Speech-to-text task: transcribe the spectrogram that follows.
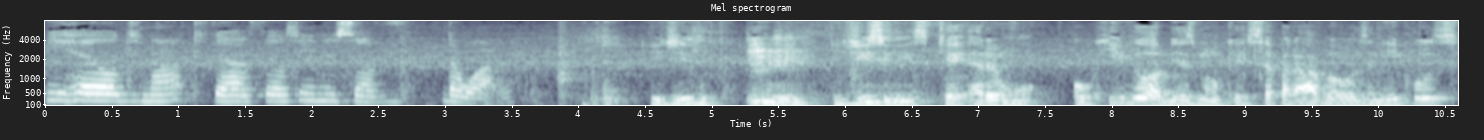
beheld not the filthiness of the water E di- e disse-lhes que era um horrível abismo que separava os iníquos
